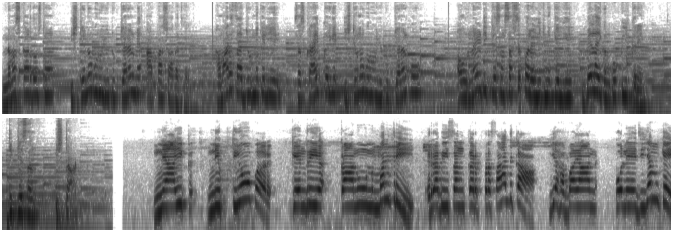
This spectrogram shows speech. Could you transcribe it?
नमस्कार दोस्तों, स्टेनो गुरु यूट्यूब चैनल में आपका स्वागत है। हमारे साथ जुड़ने के लिए सब्सक्राइब करिए स्टेनो गुरु यूट्यूब चैनल को और नए डिक्टेशन सबसे पहले लिखने के लिए बेल आइकन को क्लिक करें। डिक्टेशन स्टार्ट न्यायिक नियुक्तियों पर केंद्रीय कानून मंत्री रविशंकर प्रसाद का यह बयान कॉलेजियम के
